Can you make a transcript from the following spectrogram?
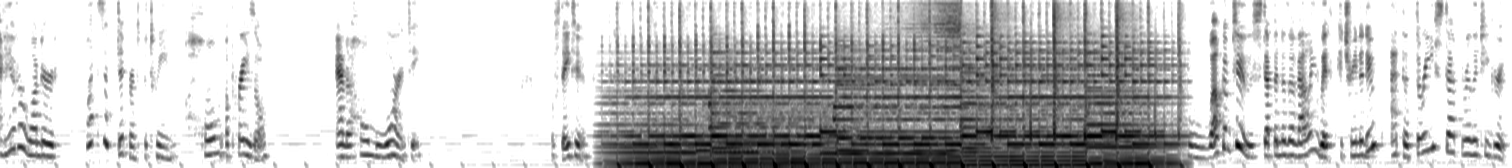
Have you ever wondered what's the difference between a home appraisal and a home warranty? Well, stay tuned. Welcome to Step Into the Valley with Katrina Du at the Three Step Realty Group.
